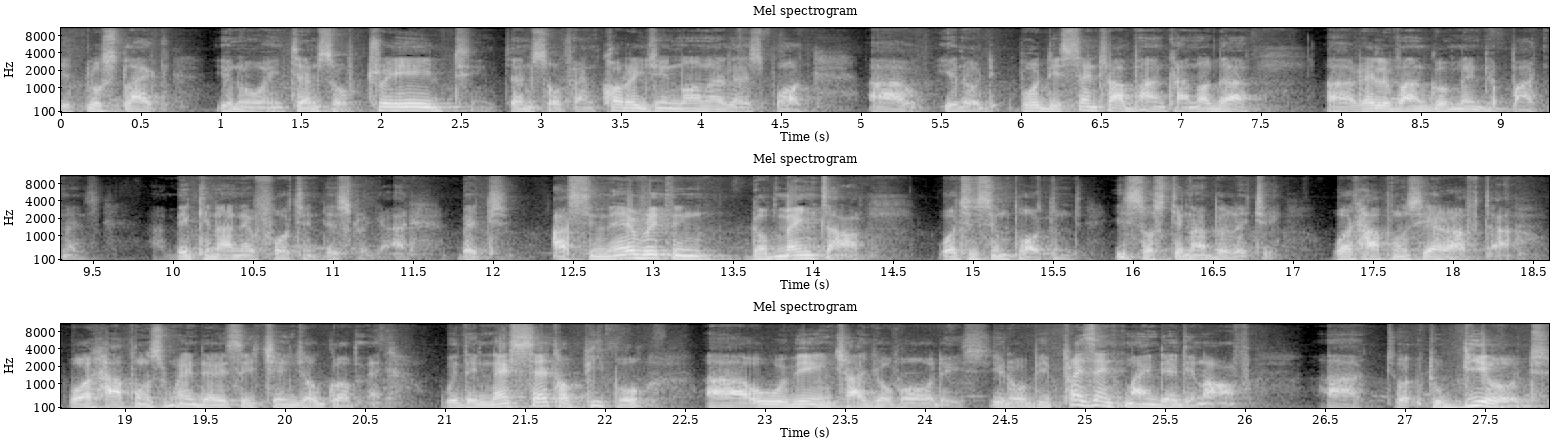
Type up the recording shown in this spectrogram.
it looks like, you know, in terms of trade, in terms of encouraging non-oil export, uh, you know, both the central bank and other uh, relevant government departments are making an effort in this regard. But as in everything governmental, what is important is sustainability. What happens hereafter? What happens when there is a change of government? With the next set of people uh, who will be in charge of all this, you know, be present-minded enough uh, to, to build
